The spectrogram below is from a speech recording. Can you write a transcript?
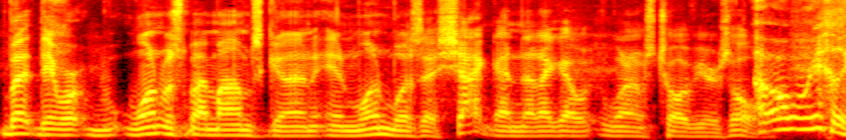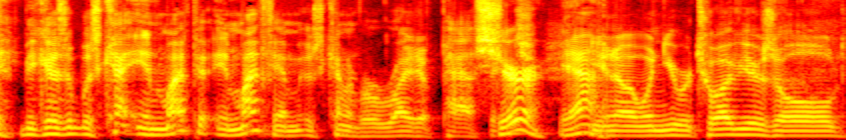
but they were. One was my mom's gun, and one was a shotgun that I got when I was 12 years old. Oh, really? Because it was kind in my in my family, it was kind of a rite of passage. Sure, yeah. You know, when you were 12 years old,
